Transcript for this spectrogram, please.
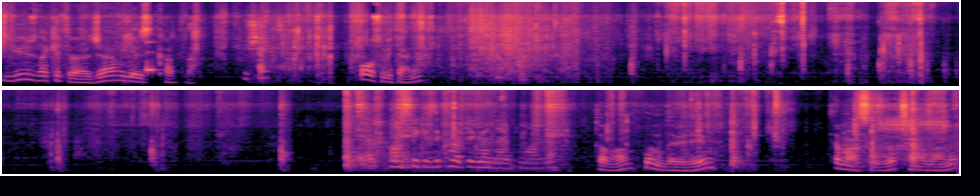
...100 nakit vereceğim gerisi kartla. Poşet. Olsun bir tane. On sekizi karta gönderdim abi. Tamam. Bunu da vereyim. Temassız yok. Sana zahmet.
